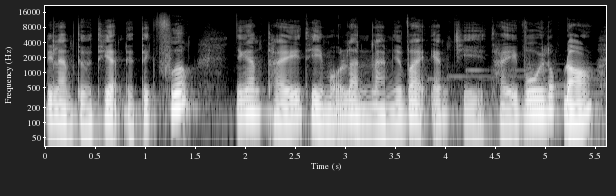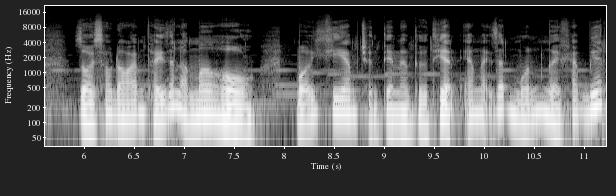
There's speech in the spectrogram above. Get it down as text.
đi làm từ thiện để tích phước. Nhưng em thấy thì mỗi lần làm như vậy, em chỉ thấy vui lúc đó. Rồi sau đó em thấy rất là mơ hồ. Mỗi khi em chuyển tiền làm từ thiện, em lại rất muốn người khác biết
